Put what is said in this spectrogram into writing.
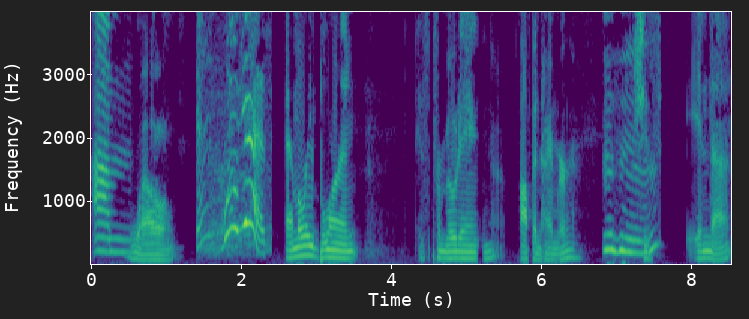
Um, Wow. Well, yes. Emily Blunt is promoting Oppenheimer. mhm. She's in that.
